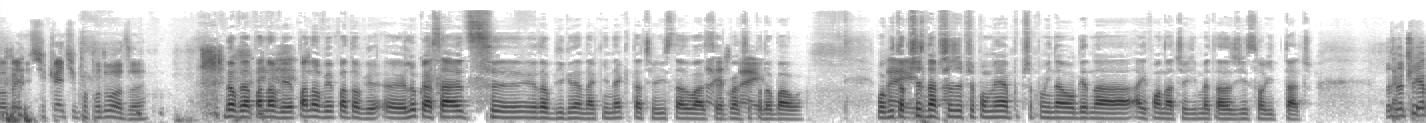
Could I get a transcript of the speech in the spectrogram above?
Bo będzie się kręcił po podłodze. Dobra, panowie, panowie, panowie. E, LucasArts e, robi grę na Kinecta, czyli Star Wars, jak wam się podobało. Bo mi to przyznam szczerze, przypominało grę na iPhone'a, czyli Metal Gear Solid Touch. To znaczy, ja,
